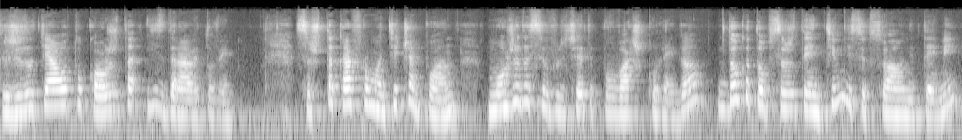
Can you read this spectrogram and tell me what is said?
грижа за тялото, кожата и здравето ви. Също така в романтичен план може да се влечете по ваш колега, докато обсъждате интимни сексуални теми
